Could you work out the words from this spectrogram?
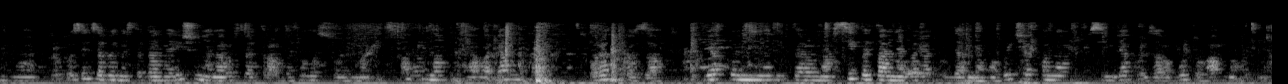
Немає. Пропозиція винести дане рішення на розгляд ради. Голосуємо. Іцхакіна, Галабянка, Тхоренко за. Дякую, Ніна Вікторовна. Всі питання порядку денного вичерпано. Всім дякую за роботу. Гарного дня.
